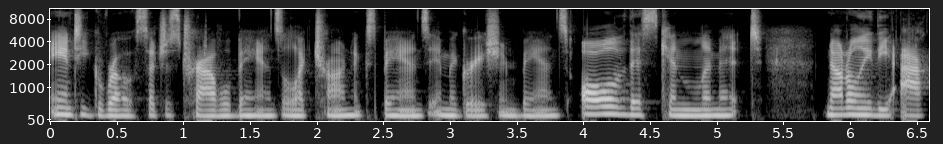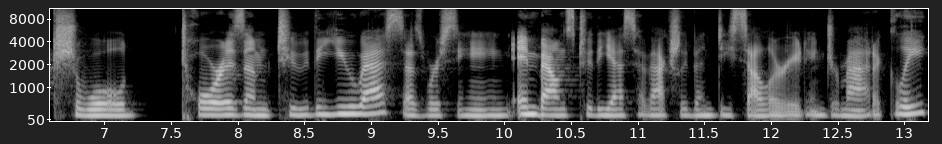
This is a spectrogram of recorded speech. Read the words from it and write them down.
anti growth, such as travel bans, electronics bans, immigration bans. All of this can limit not only the actual tourism to the US, as we're seeing inbounds to the US have actually been decelerating dramatically,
